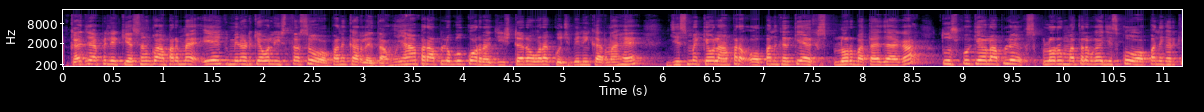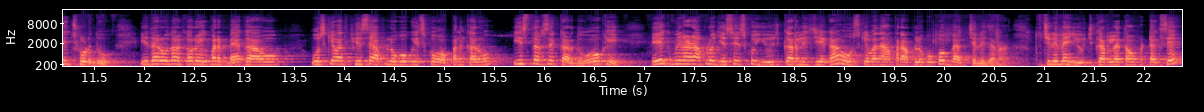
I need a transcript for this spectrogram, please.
गज एप्लीकेशन को यहाँ पर मैं एक मिनट केवल इस तरह से ओपन कर लेता हूँ। यहाँ पर आप लोगों को रजिस्टर वगैरह कुछ भी नहीं करना है, जिसमें केवल यहाँ पर ओपन करके एक्सप्लोर बताया जाएगा तो उसको केवल आप लोग एक्सप्लोर मतलब है जिसको ओपन करके छोड़ दो। इधर उधर करो, एक बार बैक आओ, उसके बाद फिर से आप लोगों को इसको ओपन करो, इस तरह से कर दो ओके एक मिनट आप लोग जैसे इसको यूज़ कर लीजिएगा, उसके बाद यहाँ पर आप लोगों को बैक चले जाना। तो चलिए मैं यूज़ कर लेता हूँ फटक से।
